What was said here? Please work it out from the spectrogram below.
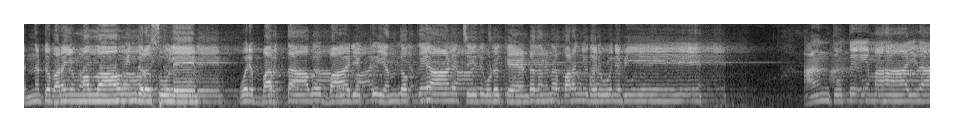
എന്നിട്ട് പറയും അള്ളാഹുവിന്റെ റസൂലേ ഒരു ഭർത്താവ് ഭാര്യക്ക് എന്തൊക്കെയാണ് ചെയ്തു കൊടുക്കേണ്ടതെന്ന് പറഞ്ഞു തരൂ നബിയേ أن تطعمها إذا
